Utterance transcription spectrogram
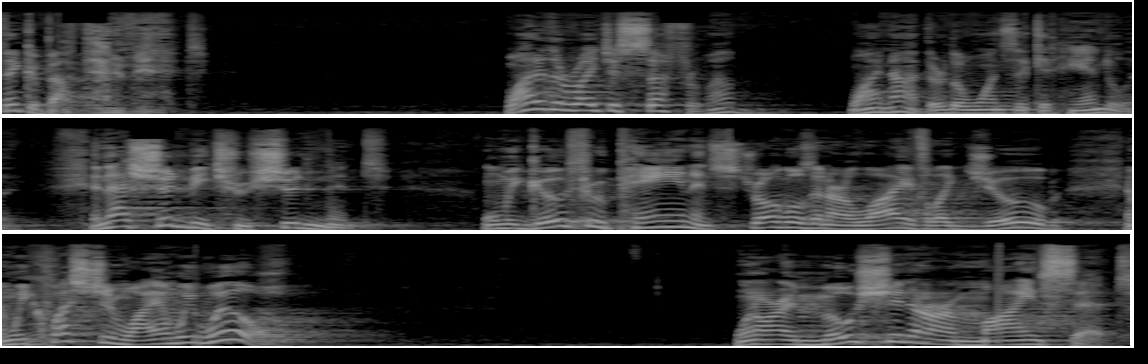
Think about that a minute. Why do the righteous suffer? Well, why not? They're the ones that can handle it. And that should be true, shouldn't it? When we go through pain and struggles in our life, like Job, and we question why, and we will. When our emotion and our mindset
